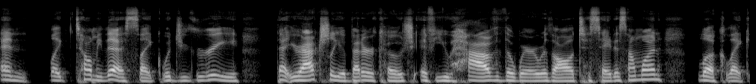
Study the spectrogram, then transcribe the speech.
and like, tell me this like, would you agree that you're actually a better coach if you have the wherewithal to say to someone, look, like,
